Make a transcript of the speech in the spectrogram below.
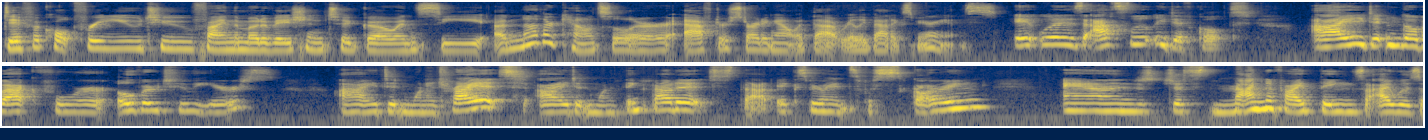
difficult for you to find the motivation to go and see another counselor after starting out with that really bad experience? It was absolutely difficult. I didn't go back for over two years. I didn't want to try it. I didn't want to think about it. That experience was scarring and just magnified things I was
